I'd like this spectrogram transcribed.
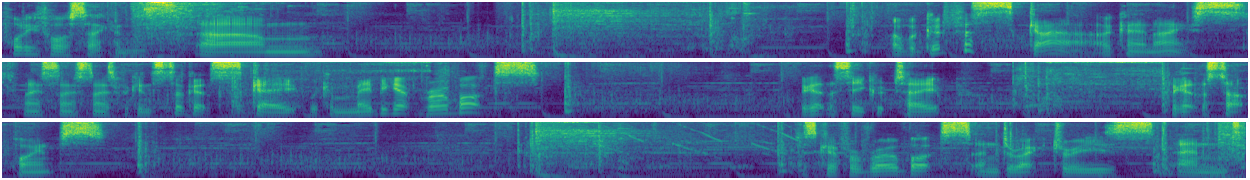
44 seconds. Um, oh, we're good for Ska. Okay, nice. Nice, nice, nice. We can still get Skate. We can maybe get robots. We get the secret tape. We get the stat points. Go for robots and directories and...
